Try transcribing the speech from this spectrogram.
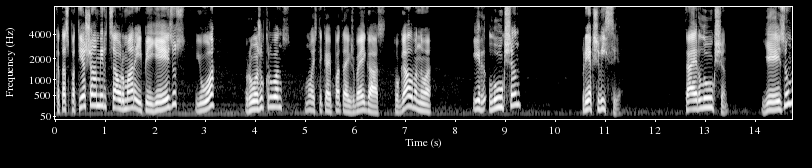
ka tas patiešām ir caur Mariju pie Jēzus, jo rožu krons, nu es tikai pateikšu beigās to galveno, ir lūkšana priekš visiem. Tā ir lūkšana Jēzum,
